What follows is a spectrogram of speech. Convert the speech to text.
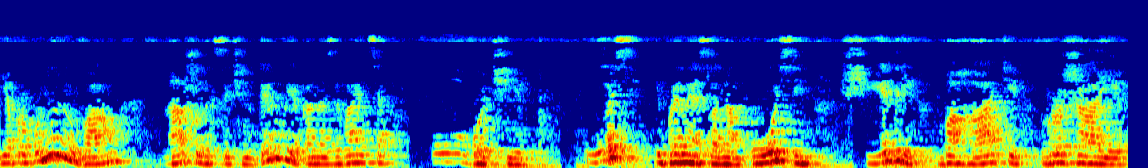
я пропоную вам нашу лексичну тему, яка називається овочі. Ось і принесла нам осінь, щедрі, багаті врожаї.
